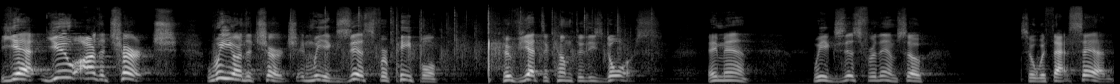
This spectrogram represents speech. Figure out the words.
yet. You are the church. We are the church, and we exist for people who've yet to come through these doors. Amen. We exist for them. So, so with that said,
